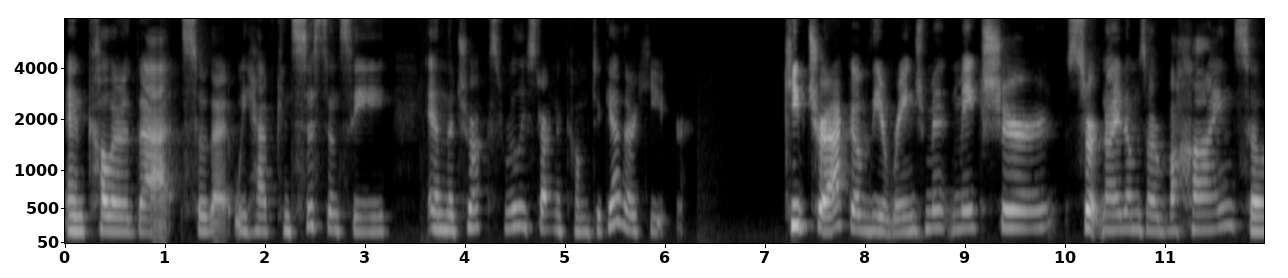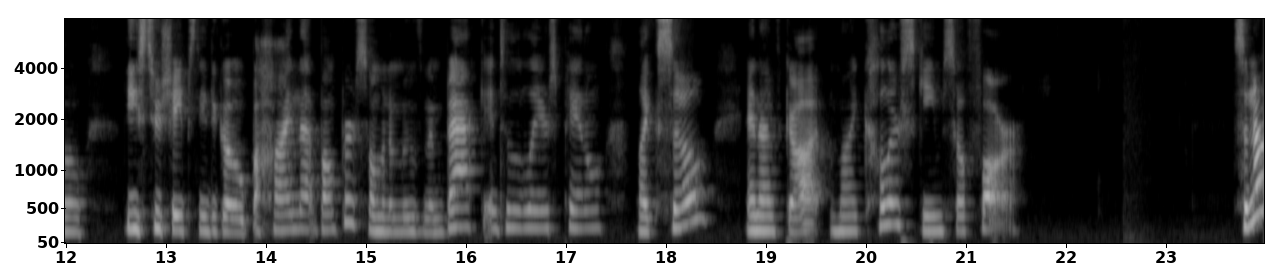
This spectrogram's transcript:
and color that so that we have consistency and the truck's really starting to come together here. Keep track of the arrangement. Make sure certain items are behind, so these two shapes need to go behind that bumper, so I'm going to move them back into the layers panel like so, and I've got my color scheme so far. So now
